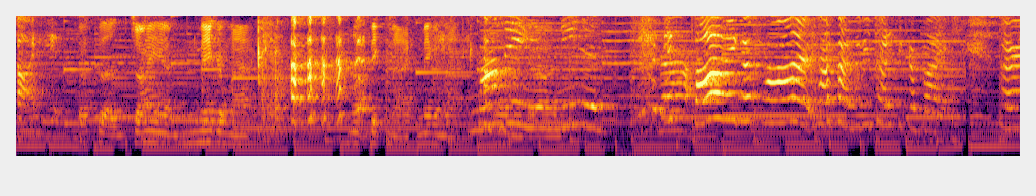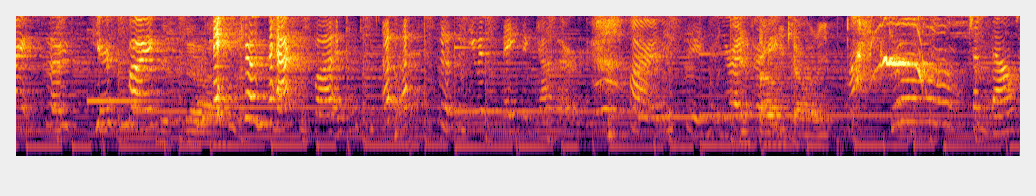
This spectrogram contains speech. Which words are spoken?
Giant. That's a giant Mega Mac. Not Big Mac, Mega Mac. Mommy, you needed It's falling apart. Hold on, let me try to take a bite. All right, so here's my uh, Good. Mega Mac bun. That doesn't even stay together. All right, let's see. Are you guys ready? calories. Check down.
